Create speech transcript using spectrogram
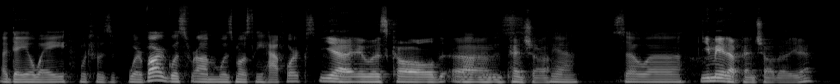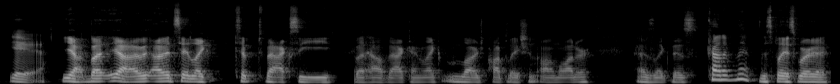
a day away, which was where Varg was from, was mostly half orcs. Yeah, it was called um, Um, was- Penshaw. Yeah. So uh, You made up Penshaw though, yeah. yeah, yeah, yeah. Yeah, but yeah, I would- I would say like Tip Tabaxi, but have that kind of like large population on water as like this kind of eh, this place where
